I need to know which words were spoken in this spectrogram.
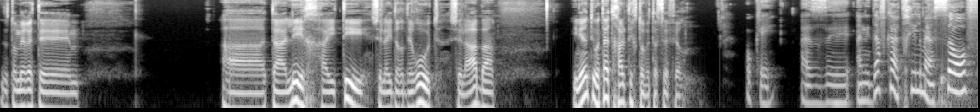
זאת אומרת, התהליך האיטי של ההידרדרות של האבא, עניין אותי מתי התחלת לכתוב את הספר. אוקיי, okay. אז אני דווקא אתחיל מהסוף,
